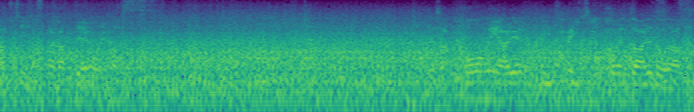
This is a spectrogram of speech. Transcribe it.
バッチリつながっております皆さんコメントありはいいつもコメントありがとうございます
